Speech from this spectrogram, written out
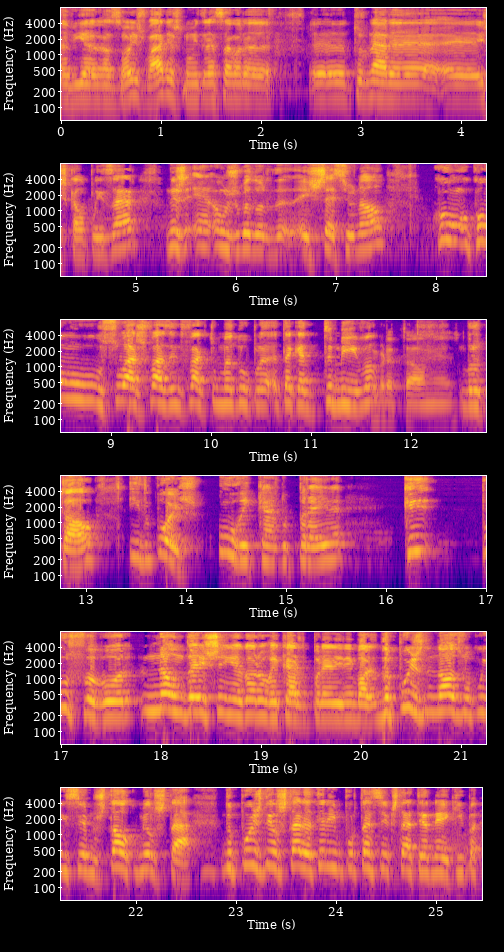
havia razões várias, que não interessa agora eh, tornar a, a escalpelizar, mas é um jogador de- excepcional. Com, com o Soares fazem de facto uma dupla atacante temível Brutal mesmo. brutal. E depois o Ricardo Pereira, que por favor não deixem agora o Ricardo Pereira ir embora. Depois de nós o conhecermos tal como ele está, depois dele estar a ter a importância que está a ter na equipa,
